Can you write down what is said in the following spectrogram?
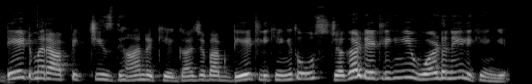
डेट में आप एक चीज़ ध्यान रखिएगा, जब आप डेट लिखेंगे तो उस जगह डेट लिखेंगे, वर्ड नहीं लिखेंगे।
